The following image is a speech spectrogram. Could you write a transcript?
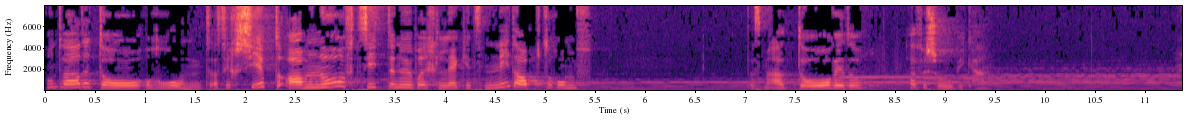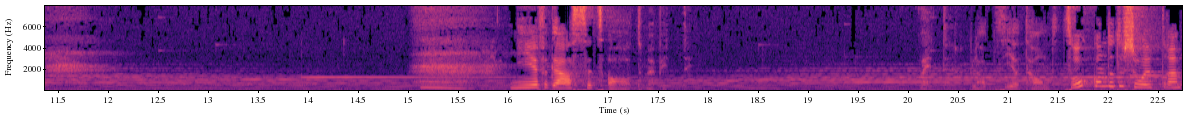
und werden hier rund. Also ich schiebe den Arm nur auf die Seiten über, ich lege jetzt nicht ab den dass wir auch hier wieder eine Verschraubung haben. Nie vergessen zu atmen, bitte. platziert die Hand zurück unter den Schultern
